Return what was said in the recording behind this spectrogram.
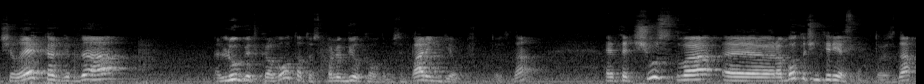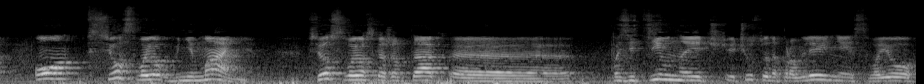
Человек, когда любит кого-то, то есть полюбил кого-то, допустим, парень, девушку, то есть, да, это чувство э, работает очень интересно, то есть, да, он все свое внимание, все свое, скажем так, э, позитивное чувство направления, свою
